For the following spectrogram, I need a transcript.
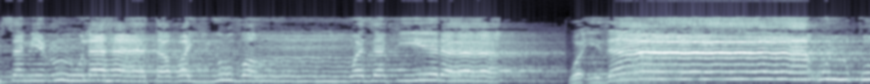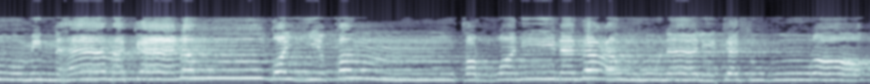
سمعوا لها تغيظا وزفيرا. وإذا ألقوا منها مكانا ضيقا مقرنين دعوا هنالك ثبورا.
